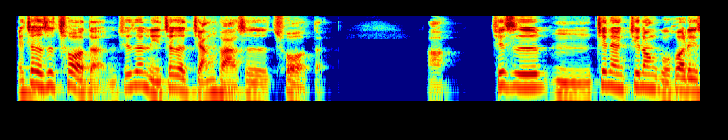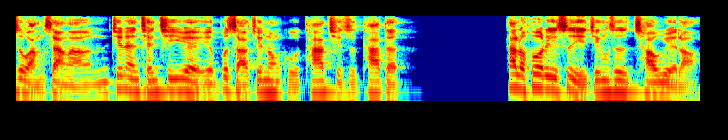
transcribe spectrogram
哎，这个是错的。其实你这个讲法是错的啊。其实，嗯，今年金融股获利是往上啊。今年前七月有不少金融股，它其实它的它的获利是已经是超越了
